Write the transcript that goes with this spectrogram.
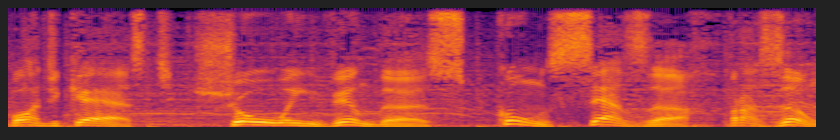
Podcast Show em Vendas com César Frazão.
